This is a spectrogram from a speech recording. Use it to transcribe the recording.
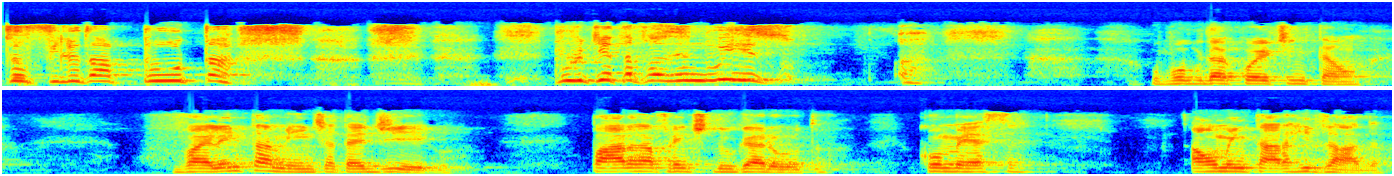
seu filho da puta! Por que tá fazendo isso? O bobo da corte então vai lentamente até Diego, para na frente do garoto, começa a aumentar a risada.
